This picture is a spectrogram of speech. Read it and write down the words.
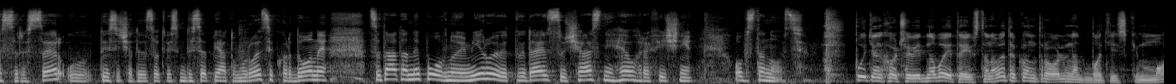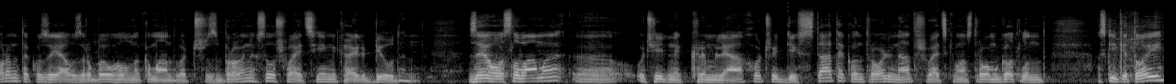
СРСР у 1985 році кордони цитата неповною мірою відповідають сучасній географічній обстановці. Путін хоче відновити і встановити контроль над Балтійським морем. Таку заяву зробив головнокомандувач збройних сил Швеції Мікаель Бюден. За його словами, е, очільник Кремля хоче дістати контроль над шведським островом Готланд, оскільки той,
